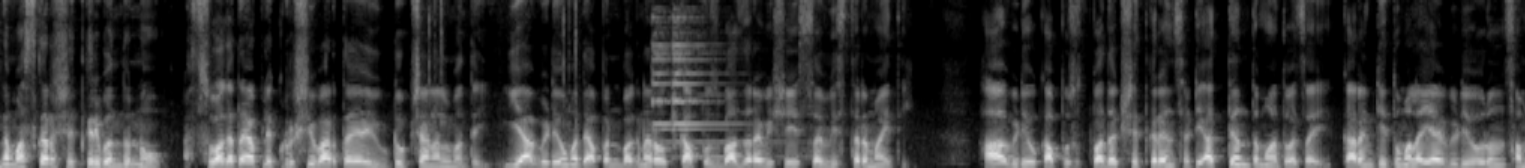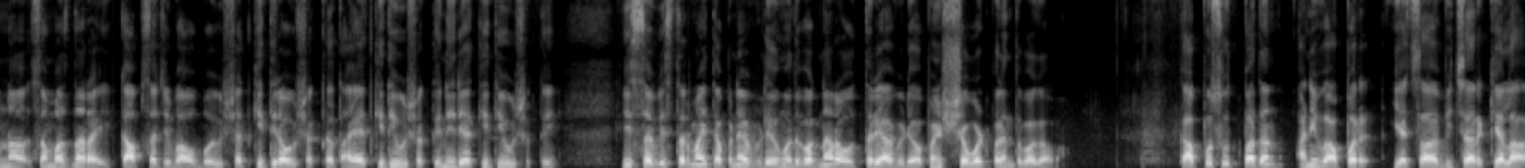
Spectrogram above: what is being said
नमस्कार शेतकरी बंधूंनो स्वागत आहे आपले कृषी वार्ता या यूट्यूब चॅनलमध्ये या व्हिडिओमध्ये आपण बघणार आहोत कापूस बाजाराविषयी सविस्तर माहिती. हा व्हिडिओ कापूस उत्पादक शेतकऱ्यांसाठी अत्यंत महत्त्वाचा आहे कारण की तुम्हाला या व्हिडिओवरून समना समजणार आहे कापसाचे भाव भविष्यात किती राहू शकतात आयात किती होऊ शकते निर्यात किती होऊ शकते. ही सविस्तर माहिती आपण या व्हिडिओमध्ये बघणार आहोत तर या व्हिडिओ आपण शेवटपर्यंत बघावा. कापूस उत्पादन आणि वापर याचा विचार केला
